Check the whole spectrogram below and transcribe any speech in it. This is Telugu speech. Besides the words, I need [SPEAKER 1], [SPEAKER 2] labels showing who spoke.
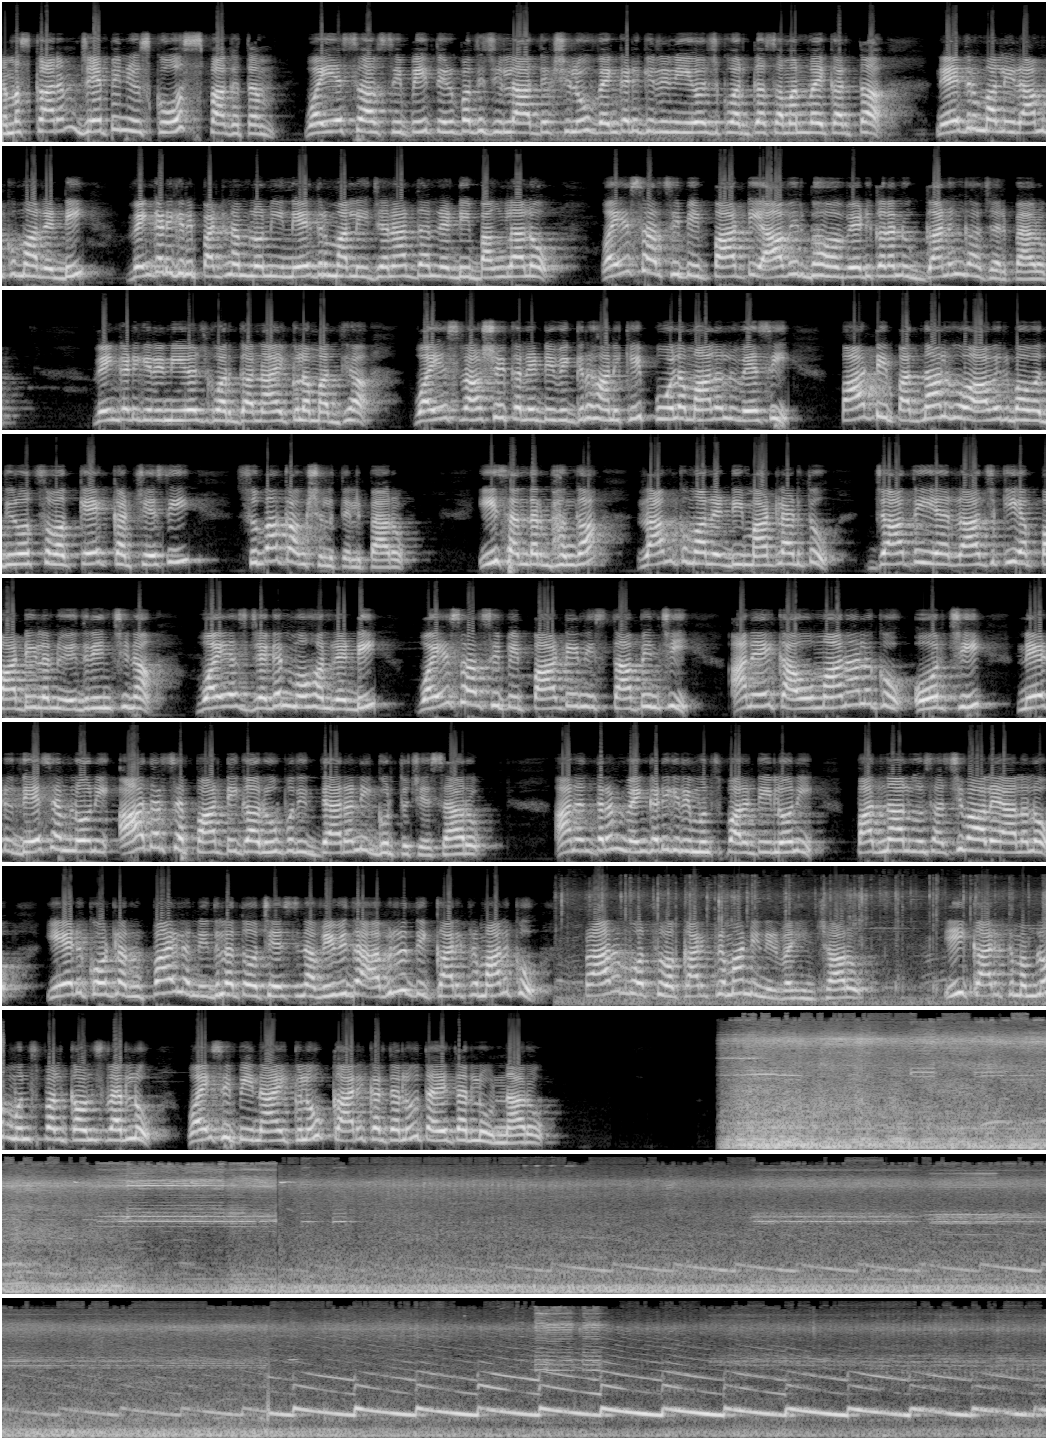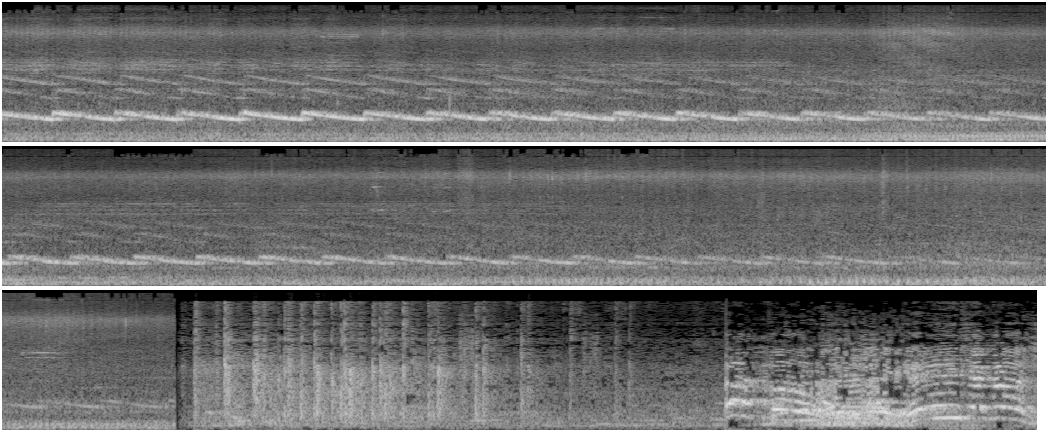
[SPEAKER 1] నమస్కారం. జేపీ న్యూస్కు స్వాగతం. వైఎస్ఆర్సీపీ తిరుపతి జిల్లా అధ్యక్షులు వెంకటగిరి నియోజకవర్గ సమన్వయకర్త నేదురుమల్లి రామ్కుమార్ రెడ్డి వెంకటగిరి పట్టణంలోని నేదురుమల్లి జనార్దన్ రెడ్డి బంగ్లాలో వైఎస్ఆర్సీపీ పార్టీ ఆవిర్భావ వేడుకలను ఘనంగా జరిపారు. వెంకటగిరి నియోజకవర్గ నాయకుల మధ్య వైఎస్ రాజశేఖర రెడ్డి విగ్రహానికి పూలమాలలు వేసి పార్టీ పద్నాలుగో ఆవిర్భావ దినోత్సవ కేక్ కట్ చేసి శుభాకాంక్షలు తెలిపారు. ఈ సందర్భంగా రామ్ కుమార్ రెడ్డి మాట్లాడుతూ జాతీయ రాజకీయ పార్టీలను ఎదిరించిన వైఎస్ జగన్మోహన్ రెడ్డి వైఎస్ఆర్సీపీ పార్టీని స్థాపించి అనేక అవమానాలకు ఓర్చి నేడు దేశంలోని ఆదర్శ పార్టీగా రూపుదిద్దారని గుర్తు చేశారు. అనంతరం వెంకటగిరి మున్సిపాలిటీలోని పద్నాలుగు సచివాలయాలలో ఏడు కోట్ల రూపాయల నిధులతో చేసిన వివిధ అభివృద్ధి కార్యక్రమాలకు ప్రారంభోత్సవ కార్యక్రమాన్ని నిర్వహించారు. ఈ కార్యక్రమంలో మున్సిపల్ కౌన్సిలర్లు వైసీపీ నాయకులు కార్యకర్తలు తదితరులు ఉన్నారు.
[SPEAKER 2] జై జగన్.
